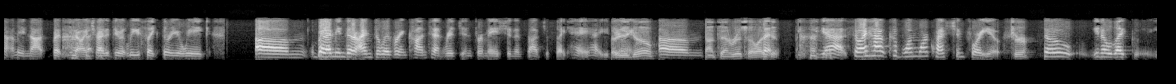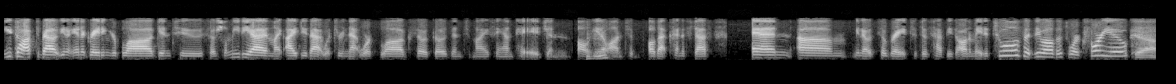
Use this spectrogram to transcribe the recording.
I mean, not, but you know, I try to do at least like three a week. Um, but I mean, I'm delivering content-rich information. It's not just like, hey, how you there doing? There you go. Um, Content-rich, I like but, it. yeah. So I have one more question for you. Sure. So you know, like you talked about, you know, integrating your blog into social media, and like I do that with through network blog, so it goes into my fan page and all, mm-hmm. you know, onto all that kind of stuff. And um, you know, it's so great to just have these automated tools that do all this work for you. Yeah.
